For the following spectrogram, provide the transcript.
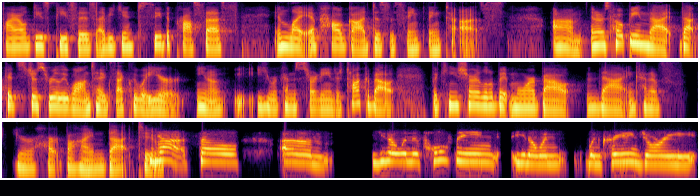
file these pieces, I begin to see the process in light of how God does the same thing to us. Um, and I was hoping that that fits just really well into exactly what you're, you know, you were kind of starting to talk about. But can you share a little bit more about that and kind of your heart behind that too? Yeah. So, um, you know, when this whole thing, you know, when when creating jewelry,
